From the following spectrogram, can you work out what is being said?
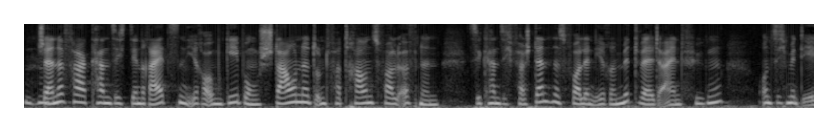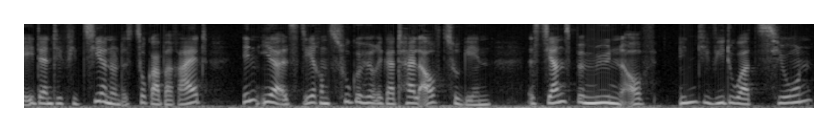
Mhm. Jennifer kann sich den Reizen ihrer Umgebung staunend und vertrauensvoll öffnen. Sie kann sich verständnisvoll in ihre Mitwelt einfügen und sich mit ihr identifizieren und ist sogar bereit, in ihr als deren zugehöriger Teil aufzugehen – ist Jans Bemühen auf Individuation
